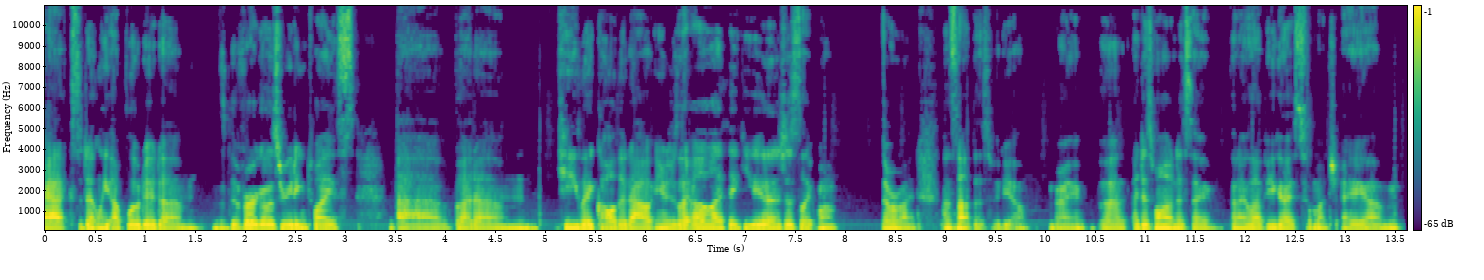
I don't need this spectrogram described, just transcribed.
I accidentally uploaded um, the Virgos reading twice, uh, but um, he like called it out and you're just like, oh, I think you, and it's just like, well, never mind. That's not this video, right? But I just wanted to say that I love you guys so much. I, um,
